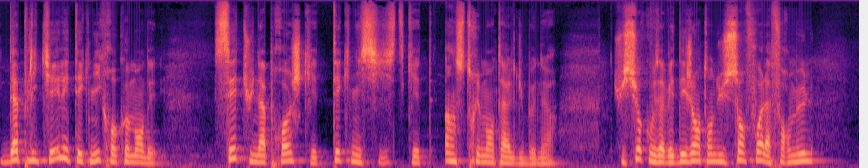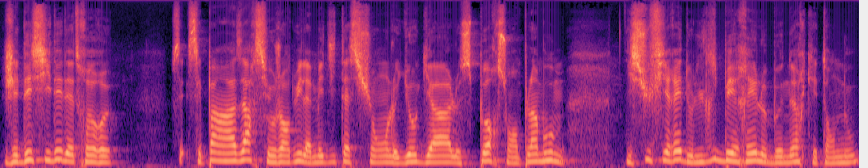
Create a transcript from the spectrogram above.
d'appliquer les techniques recommandées. C'est une approche qui est techniciste, qui est instrumentale du bonheur. Je suis sûr que vous avez déjà entendu 100 fois la formule j'ai décidé d'être heureux. C'est pas un hasard si aujourd'hui la méditation, le yoga, le sport sont en plein boom. Il suffirait de libérer le bonheur qui est en nous.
